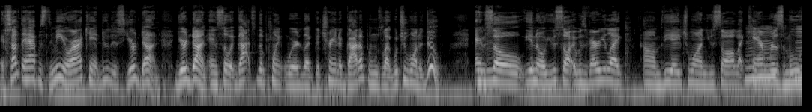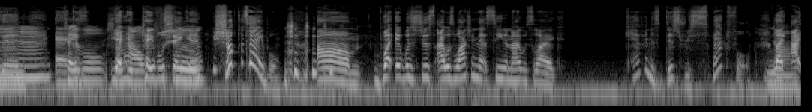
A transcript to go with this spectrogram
If something happens to me or I can't do this, you're done. You're done." And so it got to the point where like the trainer got up and was like, "What you want to do?" And so, you know, you saw it was very like um, VH1. You saw like cameras moving and 'cause- Table yeah, it, table flew. shaking. He shook the table. um, but it was just I was watching that scene and I was like, Kevin is disrespectful. Like I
